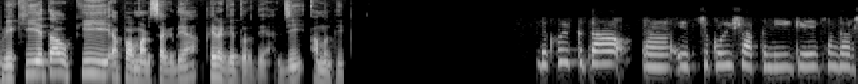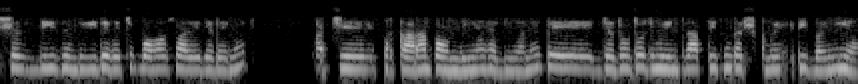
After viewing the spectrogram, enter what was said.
ਵੇਖੀਏ ਤਾਂ ਉਹ ਕੀ ਆਪਾਂ ਮੰਨ ਸਕਦੇ ਹਾਂ? ਫਿਰ ਅੱਗੇ ਤੁਰਦੇ ਹਾਂ। ਜੀ, ਅਮਨਦੀਪ। ਦੇਖੋ ਇੱਕ ਤਾਂ ਇਸ 'ਚ ਕੋਈ ਸ਼ੱਕ ਨਹੀਂ ਕਿ ਸੰਘਰਸ਼ ਦੀ ਜ਼ਿੰਦਗੀ ਦੇ ਵਿੱਚ ਬਹੁਤ ਸਾਰੇ ਜਿਹੜੇ ਨੇ ਬੱਚੇ ਸਰਕਾਰਾਂ ਪਾਉਂਦੀਆਂ ਹੈਗੀਆਂ ਨੇ ਤੇ ਜਦੋਂ ਤੋਂ ਜ਼ਮੀਨ ਪ੍ਰਾਪਤੀ ਸੰਘਰਸ਼ ਕਮੇਟੀ ਬਣੀ ਹੈ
